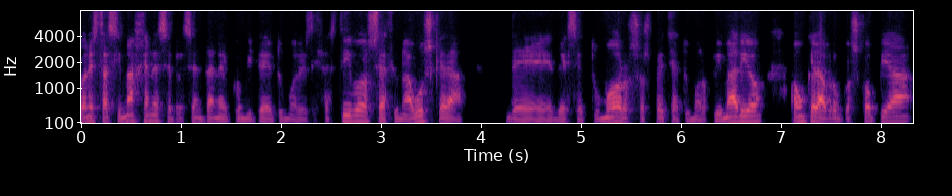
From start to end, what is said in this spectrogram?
Con estas imágenes se presenta en el Comité de Tumores Digestivos, se hace una búsqueda de, ese tumor, sospecha tumor primario, aunque la broncoscopia,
